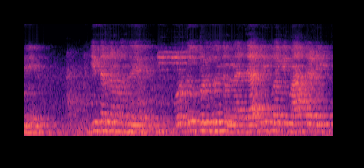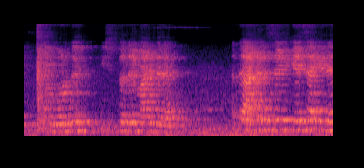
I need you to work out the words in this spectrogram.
ನೀವು ಈ ಥರ ಹೊಡೆದು ಬಡಿದು ನಮ್ಮನ್ನ ಜಾತಿ ಬಗ್ಗೆ ಮಾತಾಡಿ ನಮ್ಗೆ ಹೊಡೆದು ಇಷ್ಟು ತೊಂದರೆ ಮಾಡಿದ್ದಾರೆ. ಮತ್ತೆ ಅಟಲ್ ಕೇಸ್ ಆಗಿದೆ.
